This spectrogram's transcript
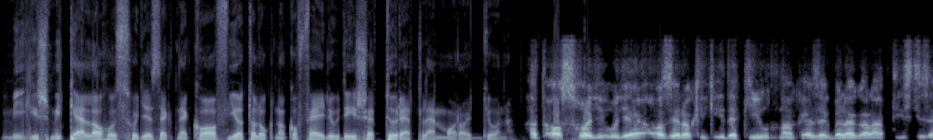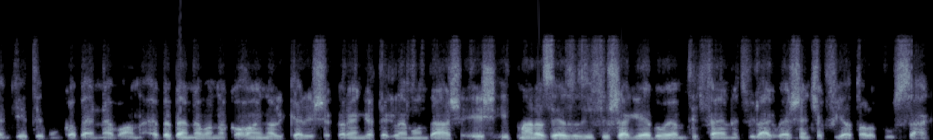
Mégis mi kell ahhoz, hogy ezeknek a fiataloknak a fejlődése töretlen maradjon? Hát az, hogy ugye azért, akik ide kijutnak, ezekbe legalább 10-12 év munka benne van. Ebbe benne vannak a hajnali kerések, a rengeteg lemondás, és itt már azért ez az ifjúsági ebbe olyan, mint egy felnőtt világverseny, csak fiatalok ússzák.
